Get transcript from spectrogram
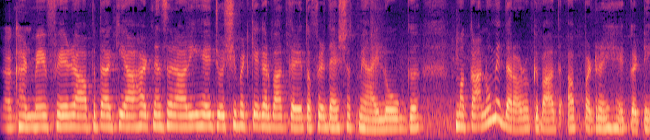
उत्तराखंड में फिर आपदा की आहट नज़र आ रही है। जोशीमठ की अगर बात करें तो फिर दहशत में आए लोग। मकानों में दरारों के बाद अब पड़ रहे हैं गड्ढे।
